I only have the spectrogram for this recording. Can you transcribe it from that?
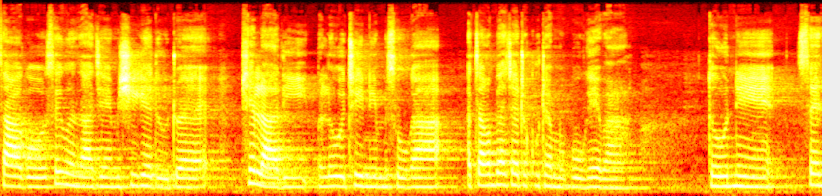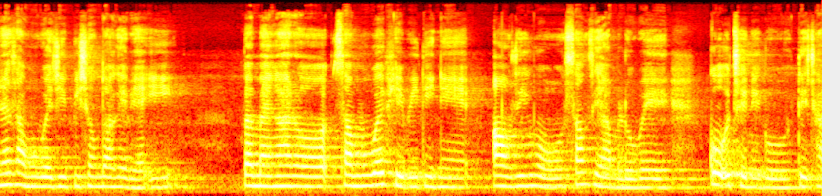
စာကိုစိတ်ဝင်စားခြင်းမရှိခဲ့သူအတွက်ဖြစ်လာသည့်ဘလို့အခြေအနေမဆိုက အကြောင်းပြချက်တစ်ခုတည်းမပိုခဲ့ပါသို့နှင့်ဆယ်နှစ်စာမှုပွဲကြီးပြီးဆုံးသွားခဲ့ပြန်၏ပန်ပန်ကတော့စာမှုပွဲဖြည့်ပြီးသည့်နှင့်အောင်စင်းကိုစောင့်စရာမလိုပဲကို့အခြေအနေကိုတေချာ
